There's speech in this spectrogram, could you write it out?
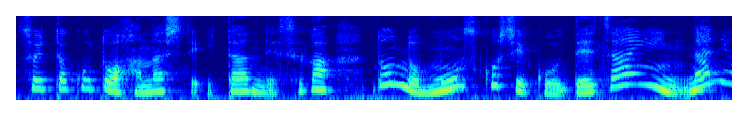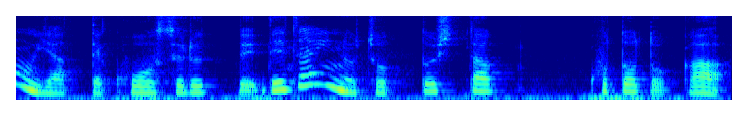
そういったことを話していたんですがどんどんもう少しこうデザイン何をやってこうするってデザインのちょっとしたこととか、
